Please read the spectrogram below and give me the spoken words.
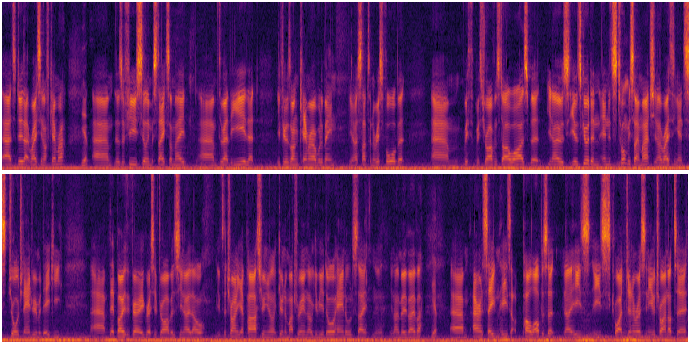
uh, to do that racing off camera. Yep. Um, there's a few silly mistakes I made um, throughout the year that if it was on camera, I would have been, you know, slapped in the wrist for. But um, with with driving style wise, but you know, it was, it was good, and, and it's taught me so much. You know, racing against George and Andrew Miedecke, um, they're both very aggressive drivers. You know, they'll if they're trying to get past you and you're not giving them much room, they'll give you a door handle to say, yeah, you know, move over. Yep. Um, Aaron Seton, he's a polar opposite. You know, he's he's quite generous and he'll try not to,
